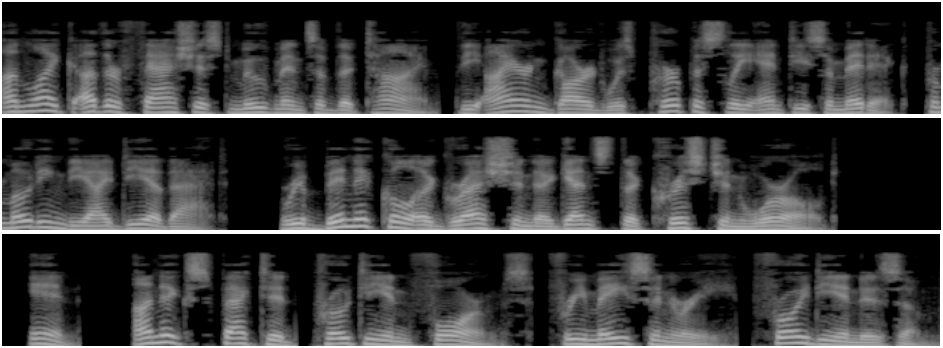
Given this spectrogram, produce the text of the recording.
Unlike other fascist movements of the time, the Iron Guard was purposely anti-Semitic, promoting the idea that, "...rabbinical aggression against the Christian world," in unexpected protean forms, Freemasonry, Freudianism,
